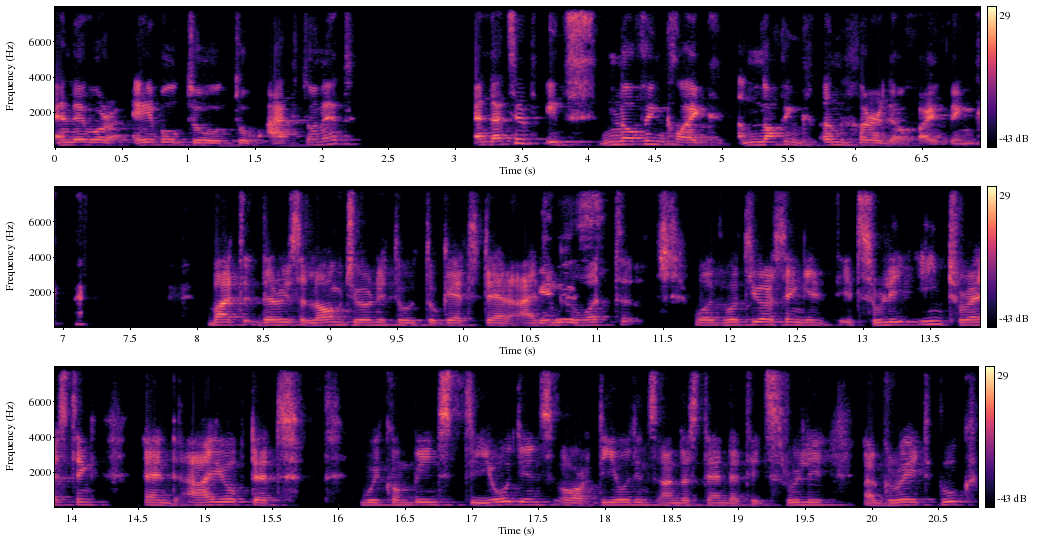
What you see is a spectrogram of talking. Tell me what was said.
and they were able to to act on it, and that's it. It's nothing like nothing unheard of. I think. but there is a long journey to to get there. I think what what what you are saying. It, it's really interesting and i hope that we convince the audience or the audience understand that it's really a great book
